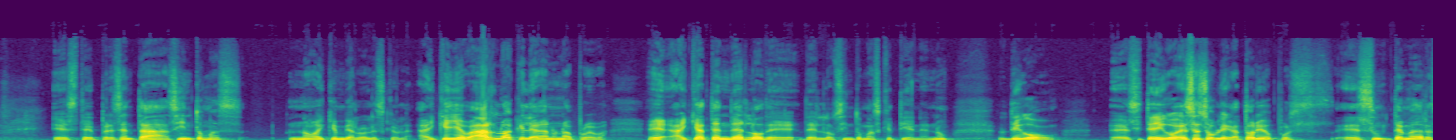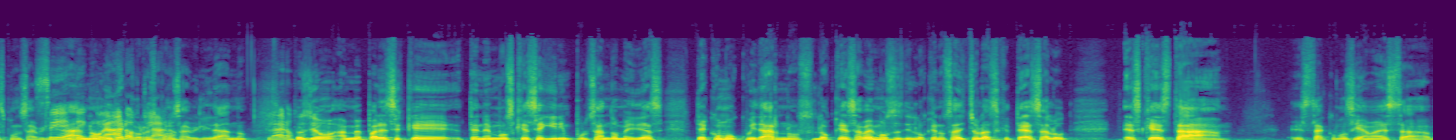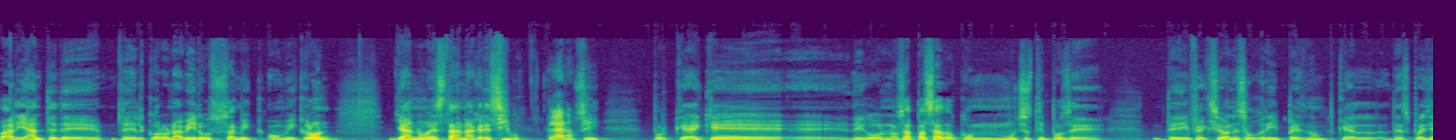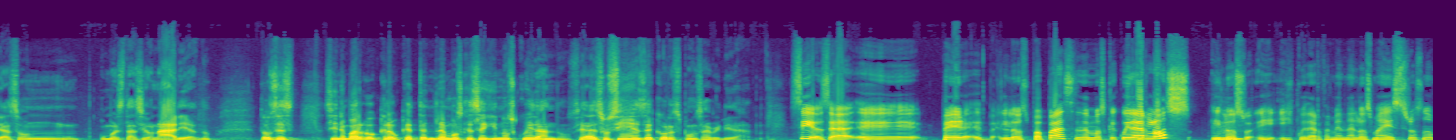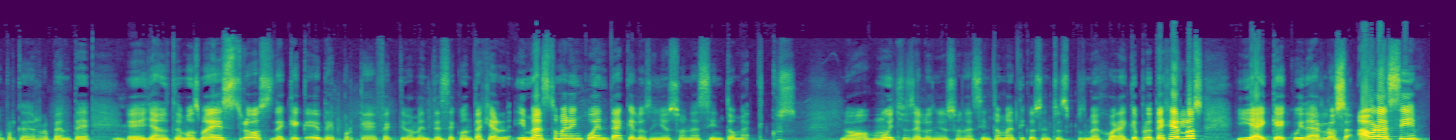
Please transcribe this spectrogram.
este, presenta síntomas, no hay que enviarlo a la escuela. Hay que llevarlo a que le hagan una prueba. Eh, hay que atenderlo de, de, los síntomas que tienen, ¿no? Digo, eh, si te digo, eso es obligatorio, pues es un tema de responsabilidad, ¿no? y de corresponsabilidad, ¿no? Claro. Entonces yo, a mí me parece que tenemos que seguir impulsando medidas de cómo cuidarnos. Lo que sabemos de lo que nos ha dicho la Secretaría de Salud es que esta, esta ¿cómo se llama? Esta variante de, del coronavirus, Omicron, ya no es tan agresivo. Claro. Sí porque hay que, eh, digo, nos ha pasado con muchos tipos de, de infecciones o gripes, ¿no? Que después ya son como estacionarias, ¿no? Entonces, sin embargo, creo que tendremos que seguirnos cuidando, o sea, eso sí es de corresponsabilidad. Sí, o sea, eh, los papás tenemos que cuidarlos y, los, y, cuidar también a los maestros, ¿no? Porque de repente eh, ya no tenemos maestros, de que, de porque efectivamente se contagiaron. Y más tomar en cuenta que los niños son asintomáticos. ¿no? Muchos de los niños son asintomáticos, entonces pues mejor hay que protegerlos y hay que cuidarlos. Ahora sí,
